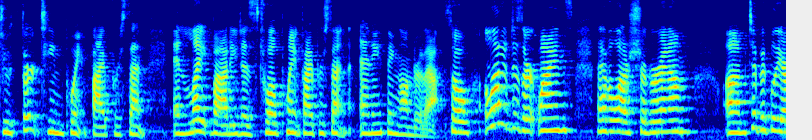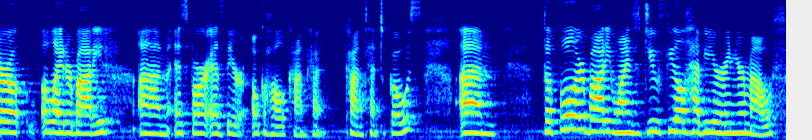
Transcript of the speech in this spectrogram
to 13.5% and light bodied is 12.5%, anything under that. So a lot of dessert wines that have a lot of sugar in them um, typically are a, a lighter bodied um, as far as their alcohol content, content goes. Um, the fuller body wines do feel heavier in your mouth.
